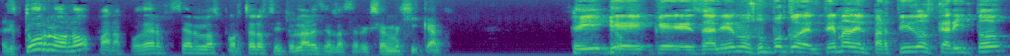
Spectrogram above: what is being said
el turno, ¿no? Para poder ser los porteros titulares de la selección mexicana. Sí, que, que salimos un poco del tema del partido, Oscarito,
